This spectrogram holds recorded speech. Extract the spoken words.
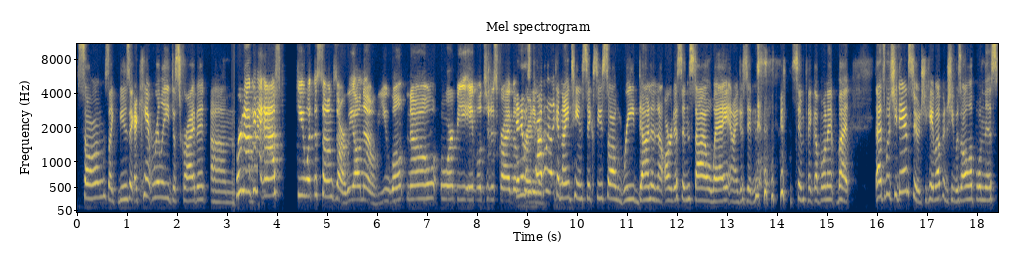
songs, like music. I can't really describe it. Um, We're not going to ask you what the songs are. We all know. You won't know or be able to describe them. And it was anyone. probably like a 1960s song redone in an artisan style way. And I just didn't, didn't pick up on it. But that's what she danced to. And she came up and she was all up on this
